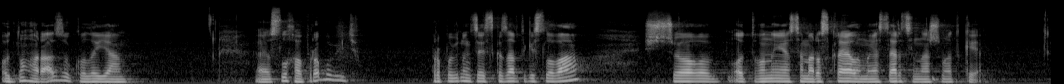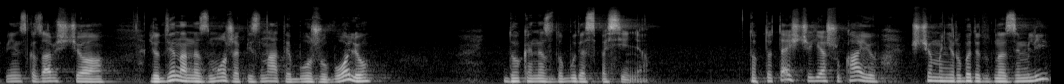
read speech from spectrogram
одного разу, коли я е, слухав проповідь, проповідник цей сказав такі слова, що от вони саме розкраїли моє серце на шматки. Він сказав, що людина не зможе пізнати Божу волю, доки не здобуде спасіння. Тобто те, що я шукаю, що мені робити тут на землі,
